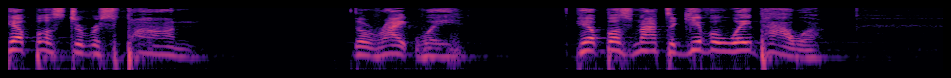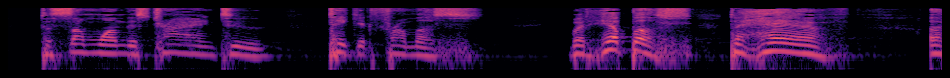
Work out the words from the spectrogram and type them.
Help us to respond the right way. Help us not to give away power to someone that's trying to take it from us, but help us to have a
